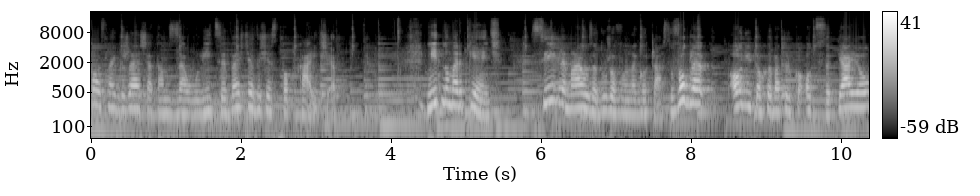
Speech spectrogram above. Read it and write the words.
Poznaj Grzesia tam z za ulicy, weźcie, wy się spotkajcie. Mit numer 5. Single mają za dużo wolnego czasu. W ogóle oni to chyba tylko odsypiają,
